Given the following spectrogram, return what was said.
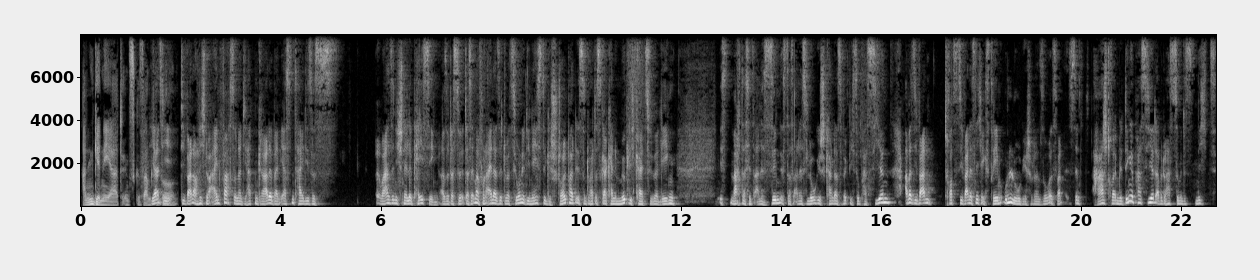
angenähert insgesamt. Ja, also, die, die waren auch nicht nur einfach, sondern die hatten gerade beim ersten Teil dieses wahnsinnig schnelle Pacing. Also, dass du, dass immer von einer Situation in die nächste gestolpert ist und du hattest gar keine Möglichkeit zu überlegen, ist, macht das jetzt alles Sinn? Ist das alles logisch? Kann das wirklich so passieren? Aber sie waren trotz, sie waren jetzt nicht extrem unlogisch oder so. Es, waren, es sind haarsträubende Dinge passiert, aber du hast zumindest nicht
